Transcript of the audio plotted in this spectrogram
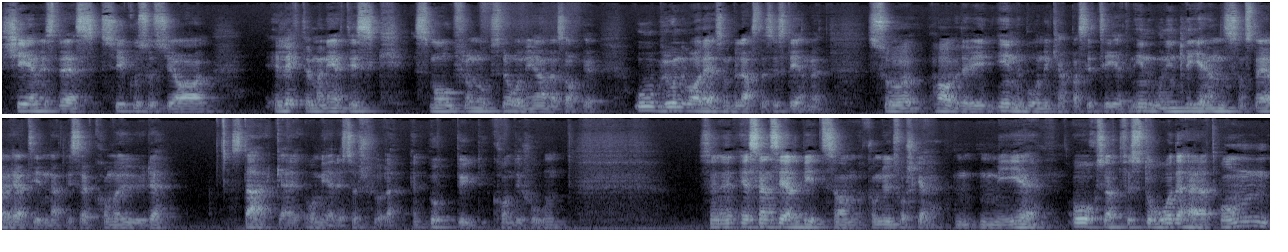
kemisk stress, psykosocial, elektromagnetisk smog från strålning och andra saker. Oberoende vad det är som belastar systemet så har vi en inneboende kapacitet, en inneboende intelligens som strävar hela tiden att vi ska komma ur det starkare och mer resursfulla. En uppbyggd kondition. Så en essentiell bit som kommer utforska mer och också att förstå det här att om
